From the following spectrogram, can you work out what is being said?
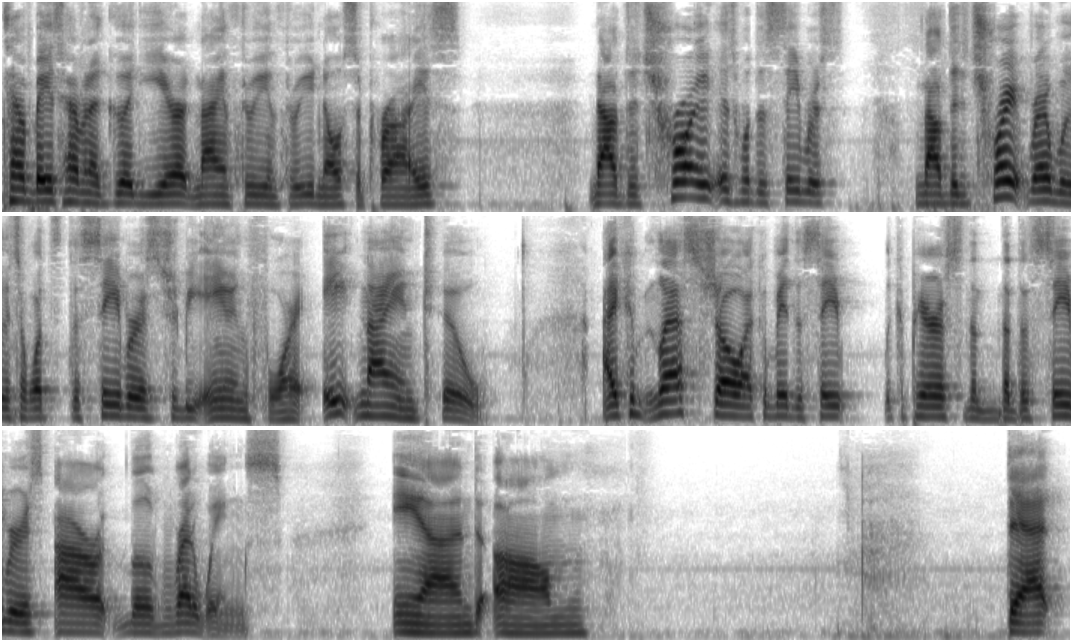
Tampa Bay's having a good year at nine three and three, no surprise. Now Detroit is what the Sabres. Now the Detroit Red Wings are what the Sabres should be aiming for. Eight, nine, and two. I could last show I could make the same the comparison that the Sabres are the Red Wings, and um, that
